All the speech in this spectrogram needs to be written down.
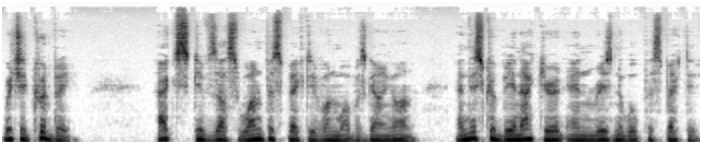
Which it could be. Acts gives us one perspective on what was going on, and this could be an accurate and reasonable perspective.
